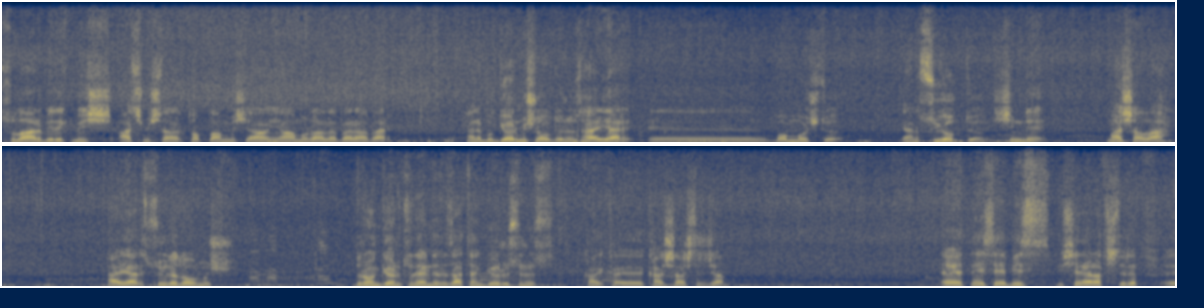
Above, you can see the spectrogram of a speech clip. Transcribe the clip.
sular birikmiş, açmışlar, toplanmış yağan yağmurlarla beraber hani bu görmüş olduğunuz her yer ee, bomboştu. Yani su yoktu. Şimdi maşallah her yer suyla dolmuş. Drone görüntülerinde de zaten görürsünüz. E, karşılaştıracağım. Evet neyse biz bir şeyler atıştırıp e,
